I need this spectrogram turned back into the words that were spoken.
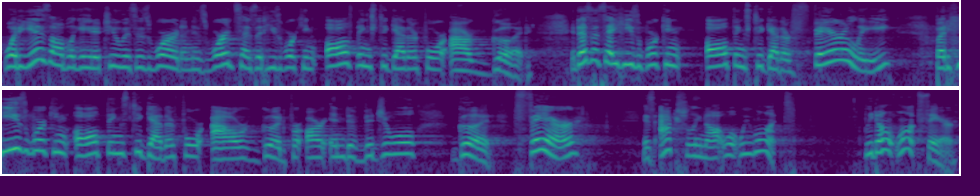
What he is obligated to is his word, and his word says that he's working all things together for our good. It doesn't say he's working all things together fairly, but He's working all things together for our good, for our individual good. Fair is actually not what we want. We don't want fair.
